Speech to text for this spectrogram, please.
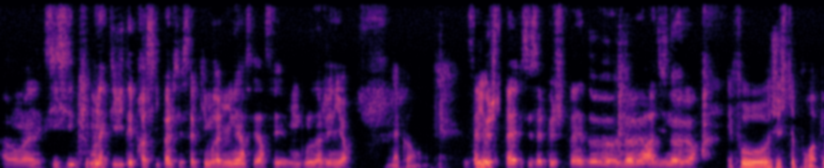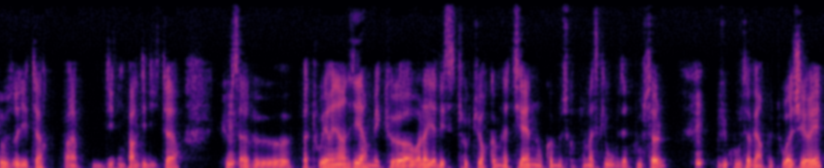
Alors, ma- si, si, mon activité principale, c'est celle qui me rémunère, c'est-à-dire c'est mon boulot d'ingénieur. D'accord. C'est celle Oui, que je fais, c'est celle que je fais de 9h à 19h. Il faut juste pour rappeler aux auditeurs, on parle d'éditeurs, que Mm. ça veut euh, pas tout et rien dire, mais que euh, voilà, il y a des structures comme la tienne ou comme le Scorpion Masqué où vous êtes tout seul, Mm. où du coup vous avez un peu tout à gérer.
